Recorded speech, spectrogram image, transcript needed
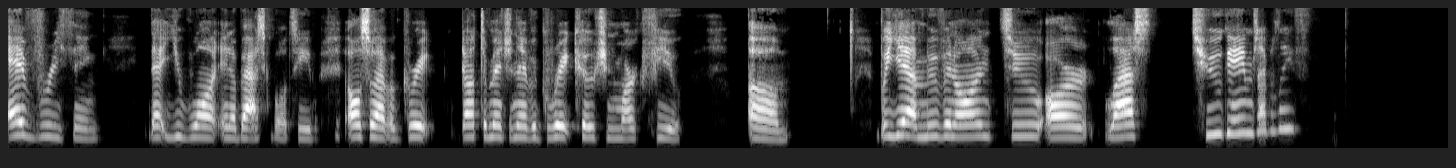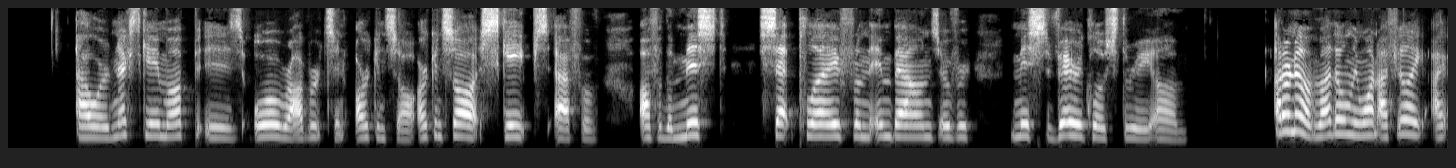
everything that you want in a basketball team. Also have a great not to mention they have a great coach in Mark Few. Um but yeah, moving on to our last two games, I believe. Our next game up is Oral Roberts in Arkansas. Arkansas escapes off of off of the missed set play from the inbounds over missed very close three. Um, I don't know. Am I the only one? I feel like I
